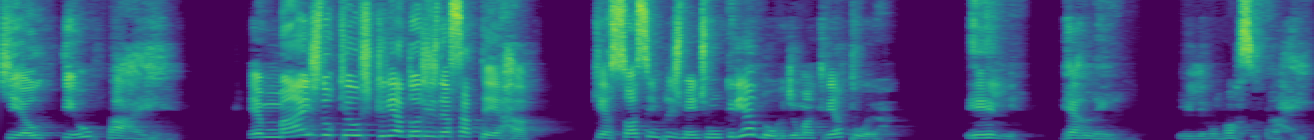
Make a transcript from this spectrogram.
que é o teu pai. É mais do que os criadores dessa terra, que é só simplesmente um criador de uma criatura. Ele é além. Ele é o nosso pai.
